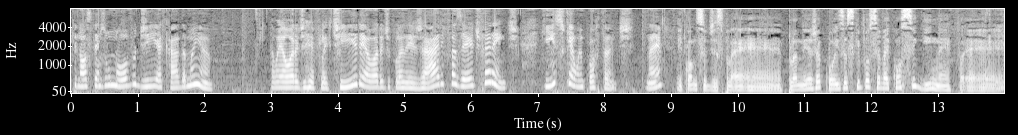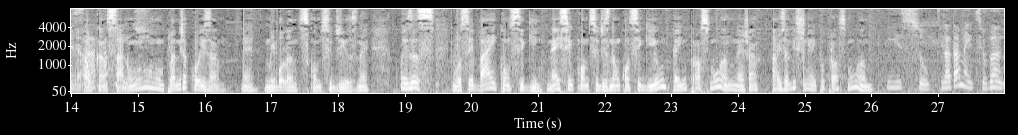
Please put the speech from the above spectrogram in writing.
que nós temos um novo dia cada manhã. Então é hora de refletir, é hora de planejar e fazer diferente. Que isso que é o importante né? E como se diz, é, é, planeja coisas que você vai conseguir, né? É, alcançar. Não, não, planeja coisa, né? Mirabolantes, como se diz, né? Coisas que você vai conseguir, né? E se, como se diz, não conseguiu, tem o próximo ano, né? Já faz a listinha aí pro próximo ano. Isso, exatamente, Silvano.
